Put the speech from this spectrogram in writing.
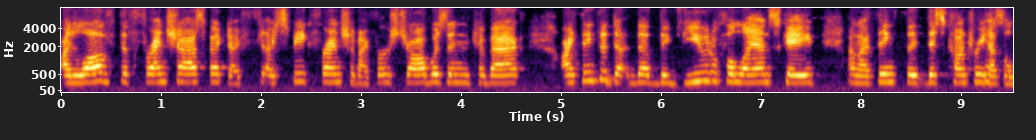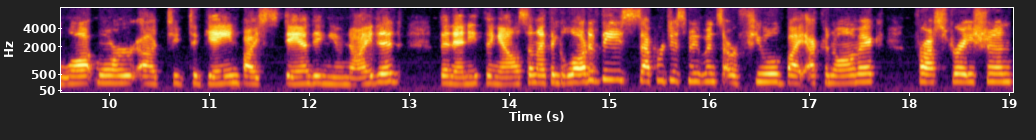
I love the French aspect. I, I speak French, and my first job was in Quebec. I think that the, the, beautiful landscape, and I think that this country has a lot more uh, to, to gain by standing united than anything else. And I think a lot of these separatist movements are fueled by economic frustration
